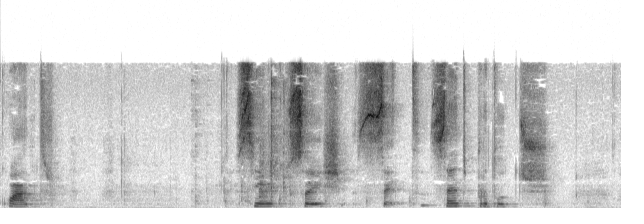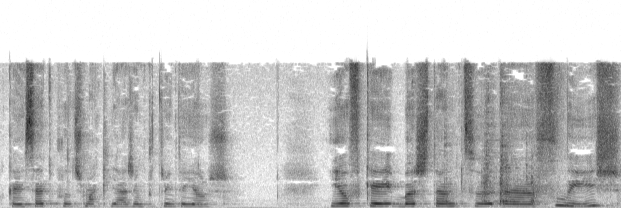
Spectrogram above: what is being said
quatro, 5, 6, 7. 7 produtos. Ok, 7 produtos de maquilhagem por 30 euros. E eu fiquei bastante uh, feliz.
